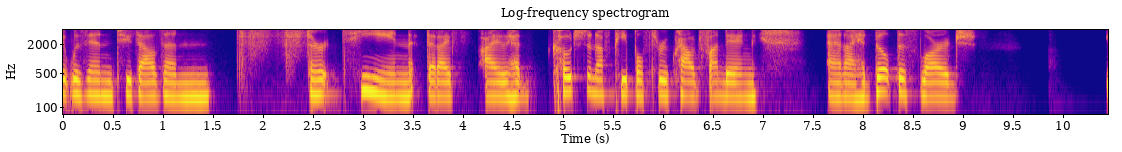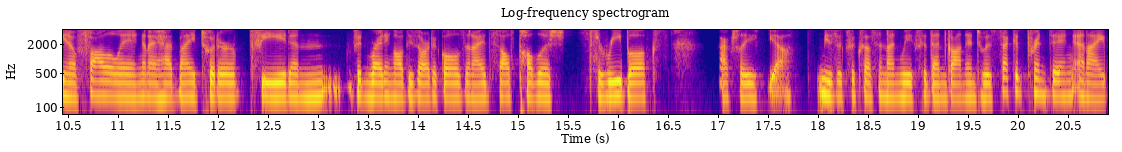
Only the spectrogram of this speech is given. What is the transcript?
it was in 2013 that I I had coached enough people through crowdfunding, and I had built this large you know following and i had my twitter feed and been writing all these articles and i had self-published three books actually, yeah, Music Success in Nine Weeks had then gone into his second printing, and I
